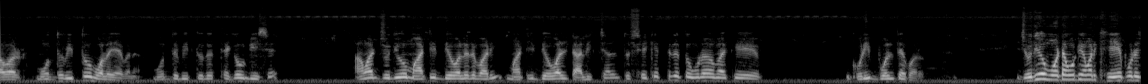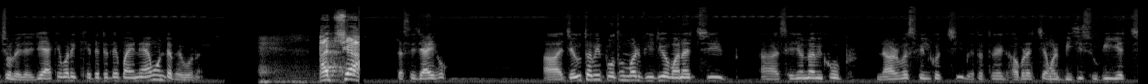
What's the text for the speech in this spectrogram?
আবার মধ্যবিত্তও বলা যাবে না। মধ্যবিত্তদের থেকেও নিচে আমার যদিও মাটির দেওয়ালের বাড়ি মাটির দেওয়াল টালির চাল তো সেক্ষেত্রে তোমরা আমাকে গরিব বলতে পারো। যদিও মোটামুটি আমার খেয়ে পড়ে চলে যায় যে একেবারে খেতে টেতে পাই না এমনটা ভেবো না। আচ্ছা। তা সে যাই হোক। যেহেতু আমি প্রথমবার ভিডিও বানাচ্ছি সেই জন্য আমি খুব নার্ভাস ফিল করছি ভেতর থেকে ঘাবড়াচ্ছি আমার বিচি শুকিয়ে যাচ্ছে।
